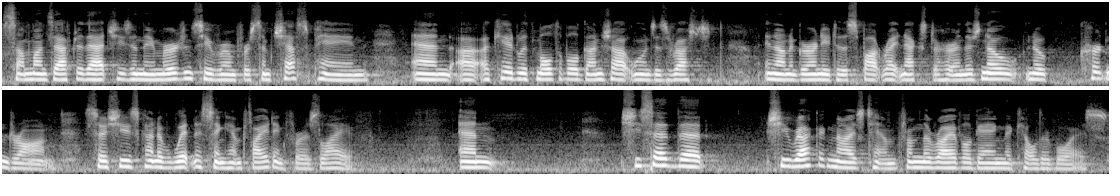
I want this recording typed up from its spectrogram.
some months after that, she's in the emergency room for some chest pain, and uh, a kid with multiple gunshot wounds is rushed in on a gurney to the spot right next to her, and there's no, no curtain drawn. So she's kind of witnessing him fighting for his life. And she said that she recognized him from the rival gang that killed her boys.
